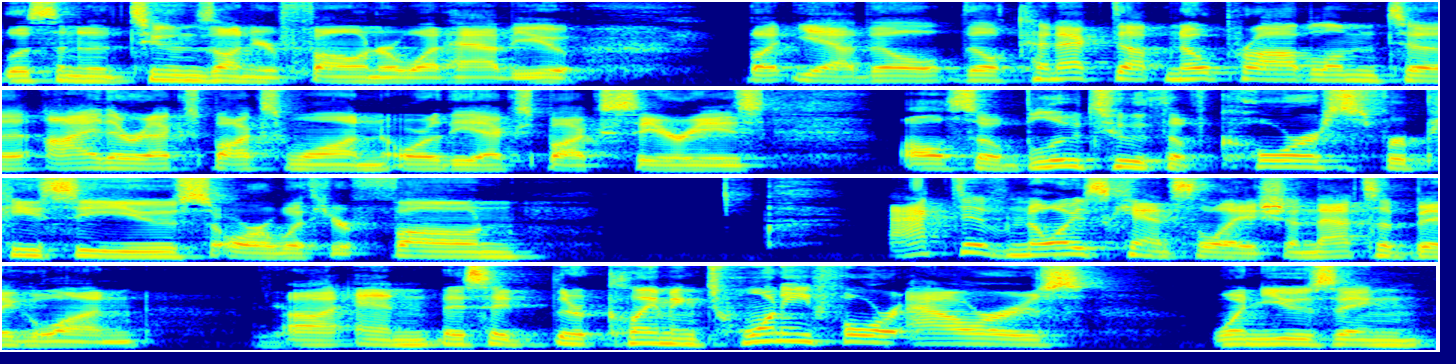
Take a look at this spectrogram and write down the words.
listening to tunes on your phone or what have you. But yeah, they'll they'll connect up no problem to either Xbox One or the Xbox Series. Also, Bluetooth, of course, for PC use or with your phone. Active noise cancellation, that's a big one. Uh, and they say they're claiming 24 hours when using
